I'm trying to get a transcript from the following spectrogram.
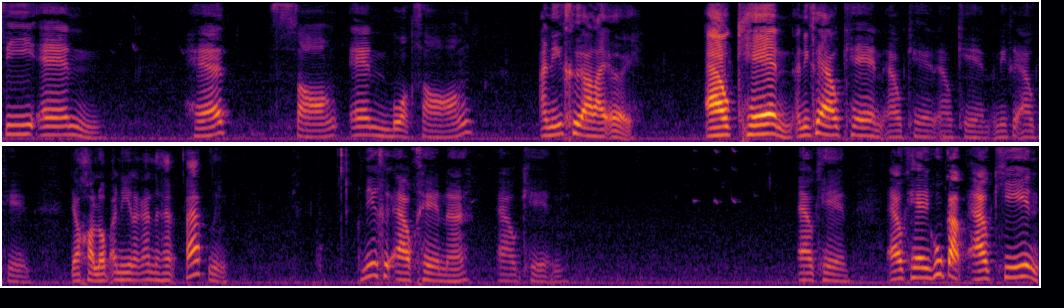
CnH2n บวก 2 อันนี้คืออะไรเอ่ย alkane อันนี้คือ alkane alkane alkane อันนี้คือ alkane เดี๋ยวขอลบอันนี้แล้วกันนะฮะ แป๊บหนึ่ง นี่คือ alkane นะ alkane alkane alkane คู่กับ alkene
